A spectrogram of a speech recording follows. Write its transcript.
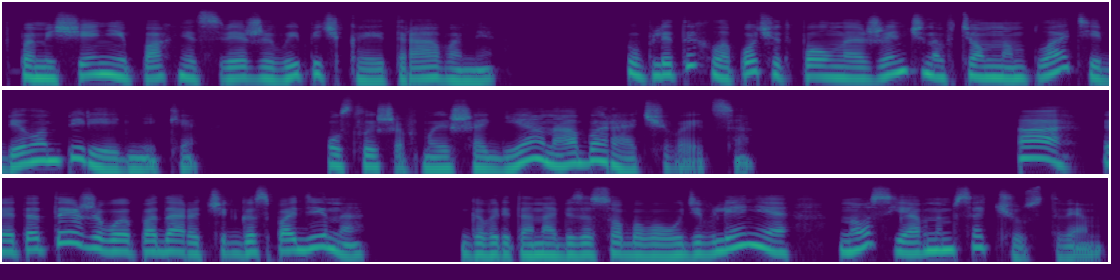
В помещении пахнет свежей выпечкой и травами. У плиты хлопочет полная женщина в темном платье и белом переднике. Услышав мои шаги, она оборачивается. «А, это ты, живой подарочек господина?» — говорит она без особого удивления, но с явным сочувствием.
